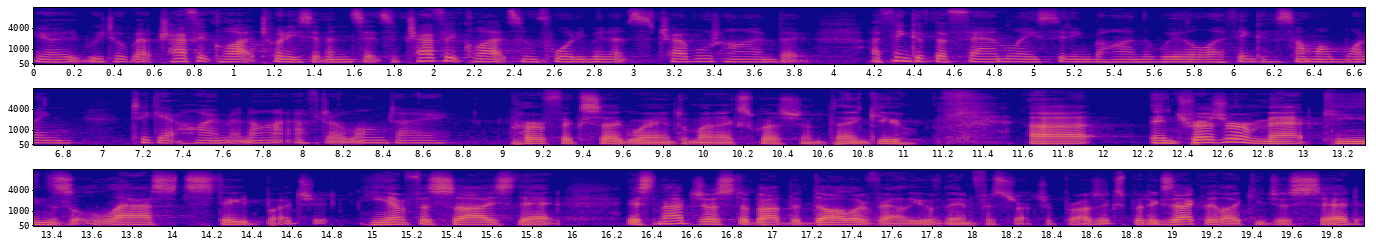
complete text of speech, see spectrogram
you know, we talk about traffic light, 27 sets of traffic lights and 40 minutes travel time, but I think of the family sitting behind the wheel. I think of someone wanting to get home at night after a long day. Perfect segue into my next question. Thank you. Uh, in Treasurer Matt Kean's last state budget, he emphasized that it's not just about the dollar value of the infrastructure projects, but exactly like you just said,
